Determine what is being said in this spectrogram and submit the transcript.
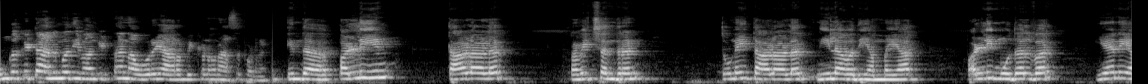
உங்ககிட்ட அனுமதி வாங்கிட்டு தான் நான் உரைய ஆரம்பிக்கணும்னு ஆசைப்படுறேன். இந்த பள்ளியின் தாளாளர் ரவிச்சந்திரன் துணை தாளாளர் நீலாவதி அம்மையார் பள்ளி முதல்வர் ஏனைய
